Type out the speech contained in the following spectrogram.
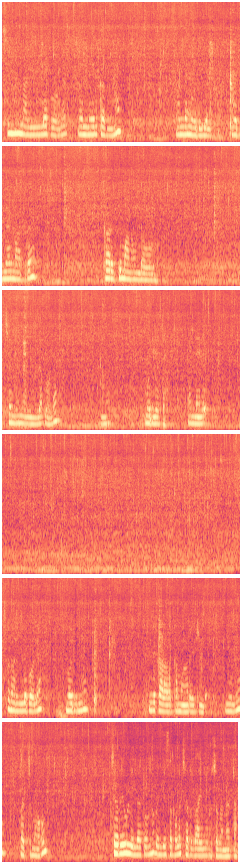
ചെമ്മീൻ നല്ല പോലെ എണ്ണയിൽ കവിഞ്ഞു. നല്ല മൊരിയണം. മൊരിഞ്ഞാൽ മാത്രമേ കറിക്ക് മണം ഉണ്ടാവുള്ളൂ. ചെമ്മീൻ നല്ല പോലെ മൊരിയട്ടെ എണ്ണയിൽ. നല്ല പോലെ മുരിഞ്ഞ് ഇതിന്റെ കളറൊക്കെ മാറിയിട്ടുണ്ട്. ഇതിൽ പച്ചമുളകും ചെറിയ ഉള്ളില്ലാത്തതുകൊണ്ട് വലിയ സബോള ചെറുതായി മുറിച്ചതാണ് കേട്ടോ.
